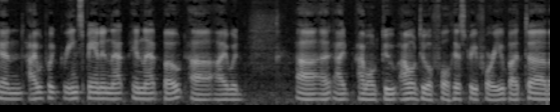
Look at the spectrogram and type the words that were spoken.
and I would put Greenspan in that in that boat. Uh, I would. Uh, I I won't do I won't do a full history for you, but uh,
